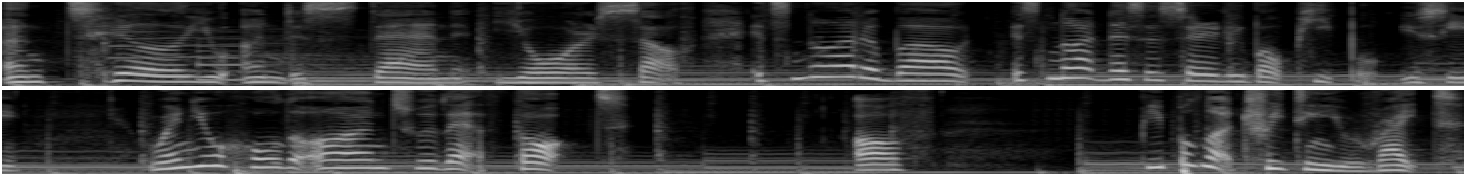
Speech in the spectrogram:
until you understand yourself. It's not about it's not necessarily about people. You see, when you hold on to that thought of people not treating you right,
